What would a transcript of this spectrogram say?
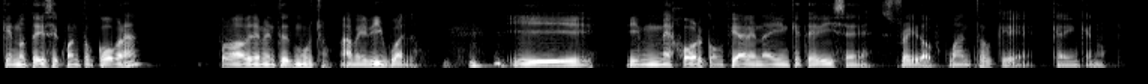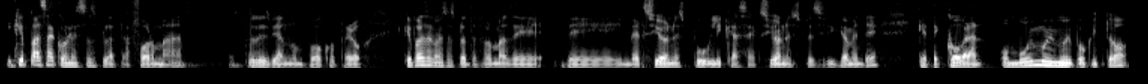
que no te dice cuánto cobra, probablemente es mucho. Averígualo. y y mejor confiar en alguien que te dice straight up cuánto que, que alguien que no. ¿Y qué pasa con estas plataformas? Estoy desviando un poco, pero ¿qué pasa con estas plataformas de, de inversiones públicas, acciones específicamente, que te cobran o muy, muy, muy poquito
